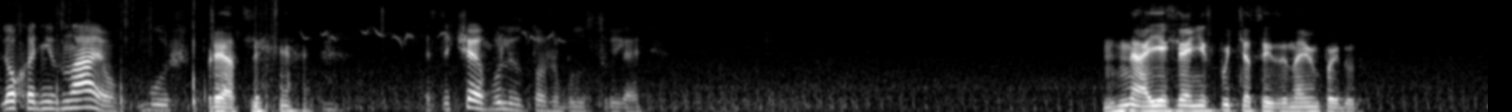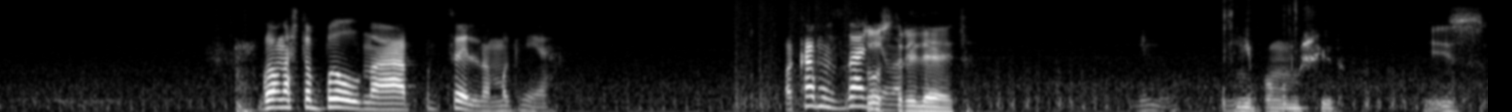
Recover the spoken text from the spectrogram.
Леха, не знаю, будешь. Вряд ли. Если что, я вылезу, тоже буду стрелять. А если они спустятся и за нами пойдут? Главное, чтобы был на прицельном огне. Пока мы здании... Кто стреляет? Не мы. Не, по-моему, шьют Из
